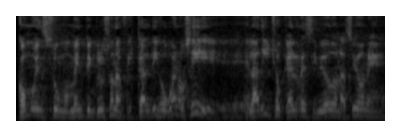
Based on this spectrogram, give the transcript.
Como en su momento incluso una fiscal dijo, bueno, sí, él ha dicho que él recibió donaciones,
